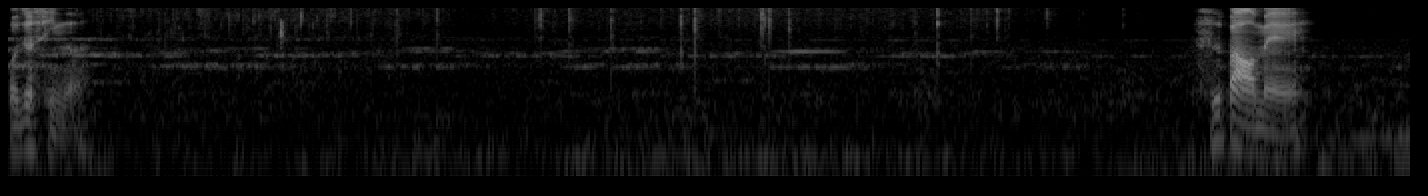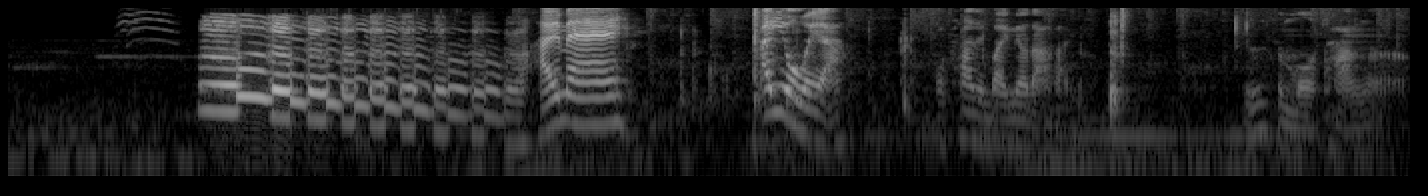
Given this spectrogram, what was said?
我就醒了。吃饱没？还没？哎呦喂呀！我差点把饮料打翻。这是什么汤啊？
